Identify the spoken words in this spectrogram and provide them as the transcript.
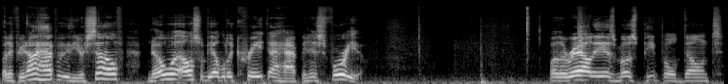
But if you're not happy with yourself, no one else will be able to create that happiness for you. Well, the reality is most people don't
